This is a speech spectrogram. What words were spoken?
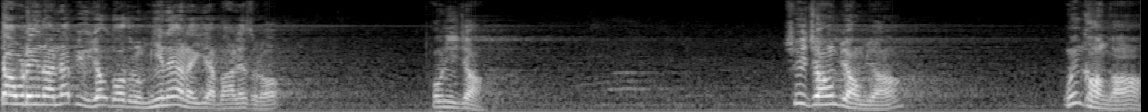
တာဝရင်သာနတ်ပြူရောက်သွားသလိုမြင်လဲရတာကြီးကဘာလဲဆိုတော့ဘုန်းကြီးကြောင့် ရွှေချောင်းပြောင်ပြောင်ဝင်းခေါင်ကောင်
